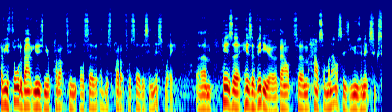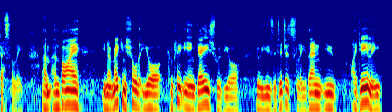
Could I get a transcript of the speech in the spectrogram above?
Have you thought about using your product in or this product or service in this way? Um, here's a here's a video about um, how someone else is using it successfully, um, and by you know making sure that you're completely engaged with your your user digitally, then you ideally,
